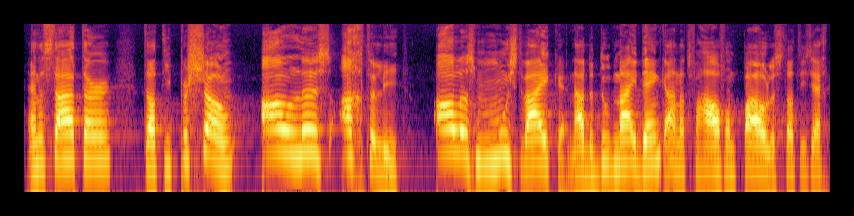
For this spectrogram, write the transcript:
En dan staat er dat die persoon alles achterliet. Alles moest wijken. Nou, dat doet mij denken aan het verhaal van Paulus. Dat hij zegt,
